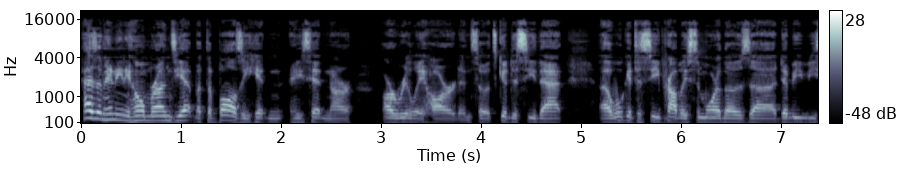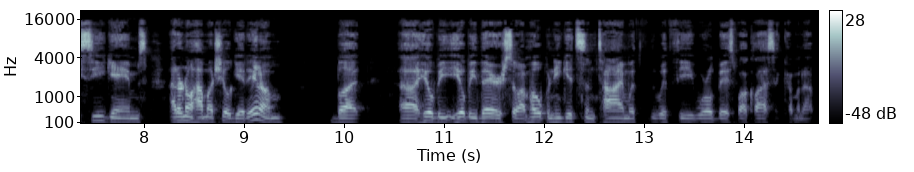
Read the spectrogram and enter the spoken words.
Hasn't hit any home runs yet, but the balls he hitting he's hitting are are really hard, and so it's good to see that. Uh, we'll get to see probably some more of those uh, WBC games. I don't know how much he'll get in them, but uh, he'll be he'll be there. So I'm hoping he gets some time with with the World Baseball Classic coming up.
